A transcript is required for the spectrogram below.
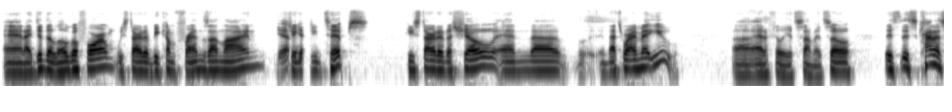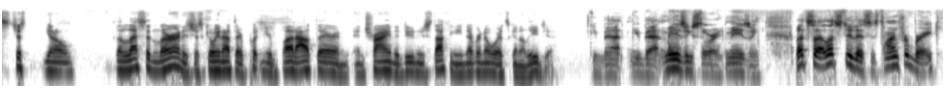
And I did the logo for him. We started to become friends online, Yep. exchanging tips. He started a show, and, uh, and that's where I met you uh, at Affiliate Summit. So it's this kind of just you know the lesson learned is just going out there, putting your butt out there, and, and trying to do new stuff, and you never know where it's going to lead you. You bet. You bet. Amazing story. Amazing. Let's uh, let's do this. It's time for break.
